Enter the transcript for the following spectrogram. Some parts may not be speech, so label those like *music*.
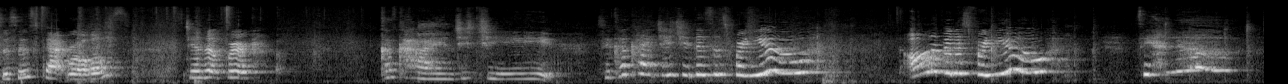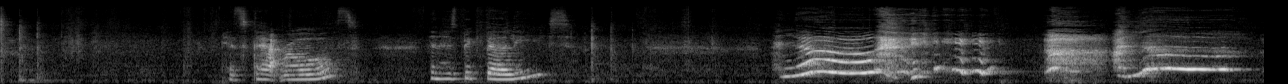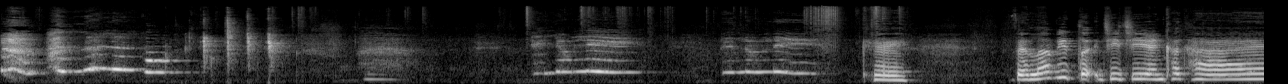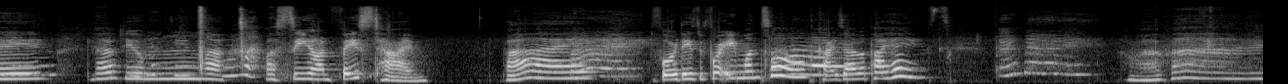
This is his fat rolls. Stand up for Kakai and Gigi. Say, Kakai, Gigi, this is for you. All of it is for you. Say hello. His fat rolls and his big bellies. Hello. *laughs* hello. Hello. Hello, Lee. Hello, Lee. Okay. I love you, Th- Gigi and Kakai. Love you. Mwah. I'll see you on FaceTime. Bye. Bye. Four days before eight months old. Bye. Kai's Pie Hayes. Bye bye. Bye bye.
